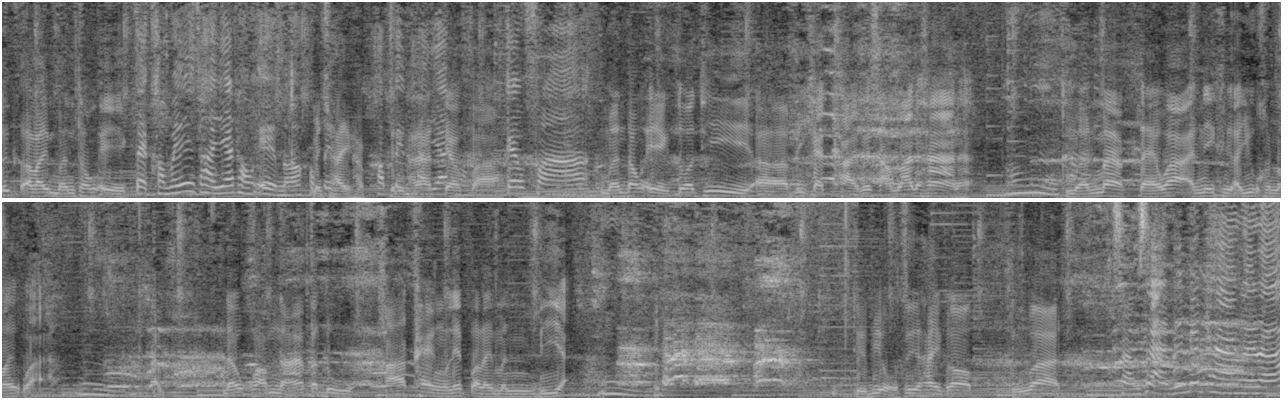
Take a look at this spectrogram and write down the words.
ลึกอะไรเหมือนทองเอก แต่เขาไม่ได้ทายาททองเอกเนาะเขาเป็นไม่ใช่ครับเขาเป็นเป็นทายาททายาทแก้วฟ้า แก้วฟ้าเหมือนทองเอกตัวที่เอ่อพี่แคทขายไป3ล้านห้านะฮะอืมเหมือนมากแต่ว่าอันนี้คืออายุเขาน้อยกว่าอืมครับแล้วความหนากระดูกขาแข้งเล็บอะไรมันดีอะอืมถือพี่โอซื้อให้ก็ถือว่าสามแสนนี่ไม่แพงเลยนะ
